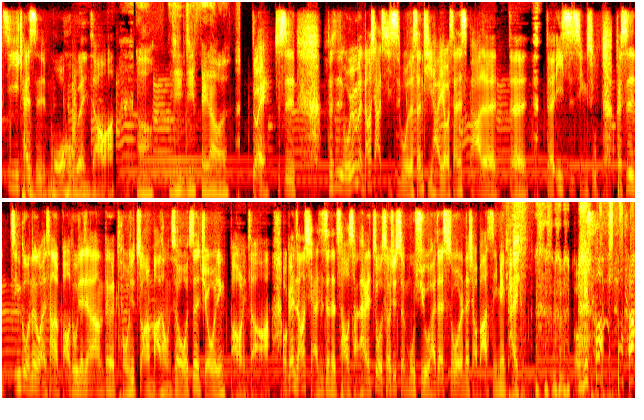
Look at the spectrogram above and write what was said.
记忆开始模糊了，你知道吗？啊，已经已经飞到了。对，就是就是我原本当下其实我的身体还有三十八的的的意识清楚，可是经过那个晚上的暴吐，再加上那个头去撞了马桶之后，我真的觉得我已经爆了，你知道吗？我今天早上起来是真的超惨，还坐车去神木区，我还在所有人的小巴士里面开 吐，我不知道，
